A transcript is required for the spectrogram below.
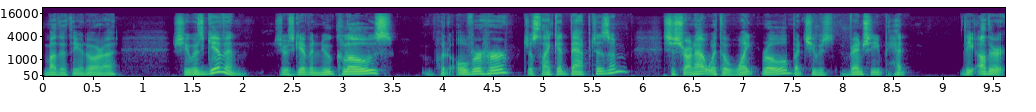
Mother Theodora. She was given. She was given new clothes put over her, just like at baptism. She started out with a white robe, but she was eventually had the other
